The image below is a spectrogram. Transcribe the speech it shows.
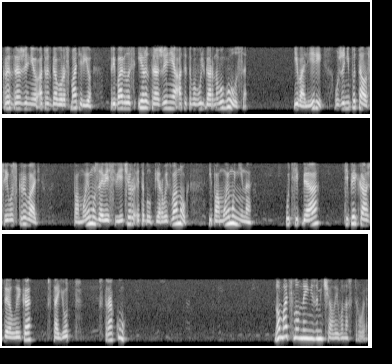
К раздражению от разговора с матерью прибавилось и раздражение от этого вульгарного голоса. И Валерий уже не пытался его скрывать. По-моему, за весь вечер это был первый звонок. И, по-моему, Нина, у тебя теперь каждая лыка встает в строку. Но мать словно и не замечала его настроя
